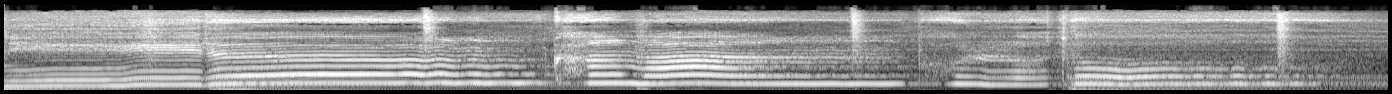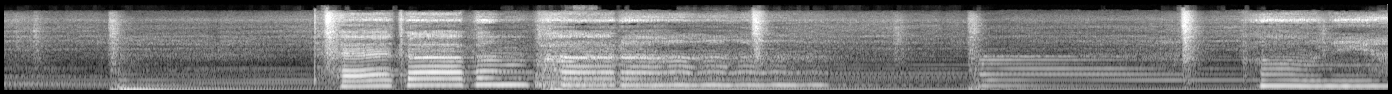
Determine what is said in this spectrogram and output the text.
네 이름 가만 불러도 대답은 뿐이야.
